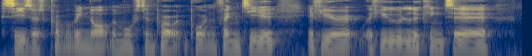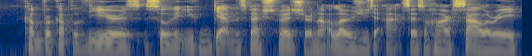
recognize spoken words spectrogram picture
CESR's probably not the most impor- important thing to you. If you're if you're looking to come for a couple of years so that you can get in the specialist register and that allows you to access a higher salary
